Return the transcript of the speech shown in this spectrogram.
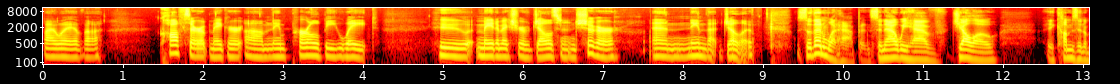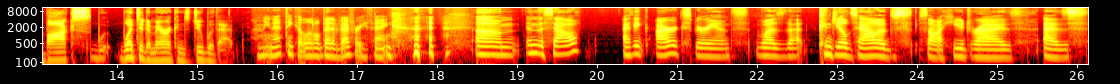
by way of a cough syrup maker um, named Pearl B. Waite, who made a mixture of gelatin and sugar and named that Jello. So then what happens? So now we have Jello. It comes in a box. What did Americans do with that? I mean, I think a little bit of everything. Um, in the South, I think our experience was that congealed salads saw a huge rise as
